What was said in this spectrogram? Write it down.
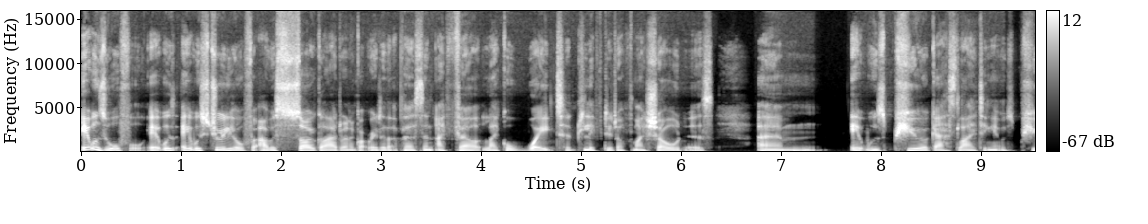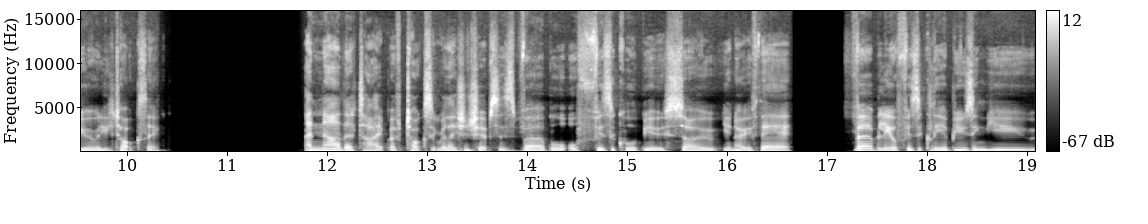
it was awful. It was, it was truly awful. I was so glad when I got rid of that person. I felt like a weight had lifted off my shoulders. Um, it was pure gaslighting, it was purely toxic. Another type of toxic relationships is verbal or physical abuse. So, you know, if they're verbally or physically abusing you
